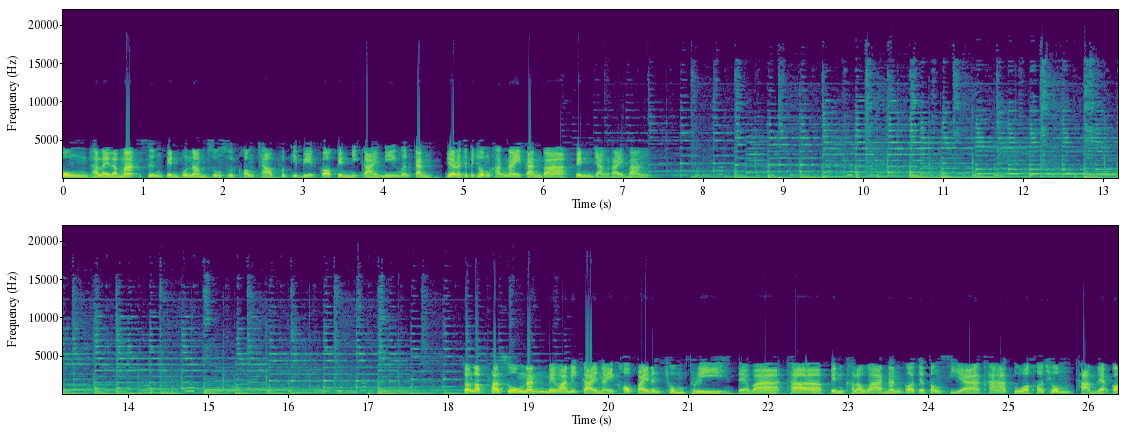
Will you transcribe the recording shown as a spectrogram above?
องค์ทลายละมะ ซึ่งเป็นผู้นำสูงสุดของชาวพุทธทิเบตก็เป็นนิกายนี้เหมือนกัน เดี๋ยวเราจะไปชมข้างในกันว่าเป็นอย่างไรบ้าง สำหรับพระสงฆ์นั้นไม่ว่านิกายไหนเข้าไปนั้นชมฟรี แต่ว่าถ้าเป็นคารวาสนั้นก็จะต้องเสียค่าตั๋วเข้าชม ถามแล้วก็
